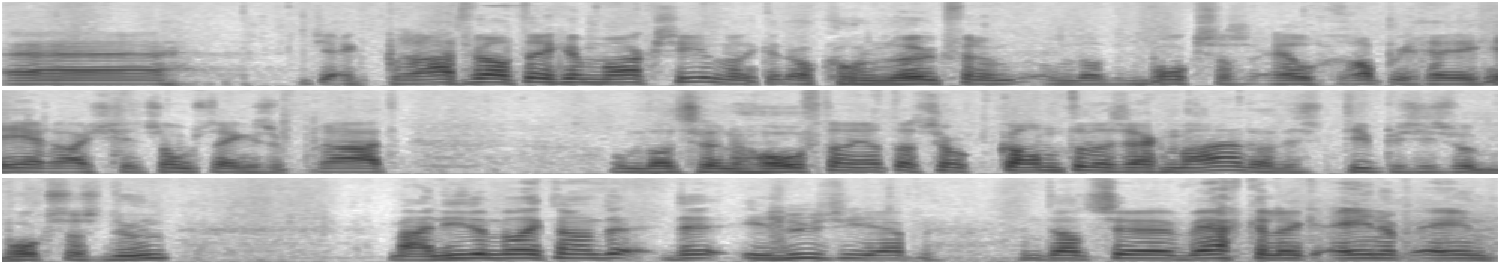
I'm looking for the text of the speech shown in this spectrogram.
eh, ik praat wel tegen Maxi, omdat ik het ook gewoon leuk vind. om- Omdat boxers heel grappig reageren als je soms tegen ze praat. Omdat ze hun hoofd dan altijd zo kantelen, zeg maar. Dat is typisch iets wat boxers doen. Maar niet omdat ik dan de, de illusie heb dat ze werkelijk één op één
